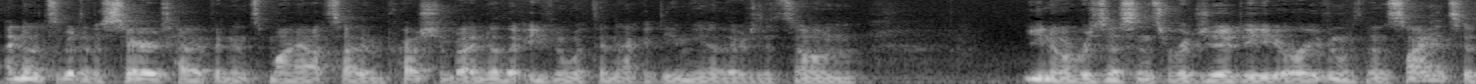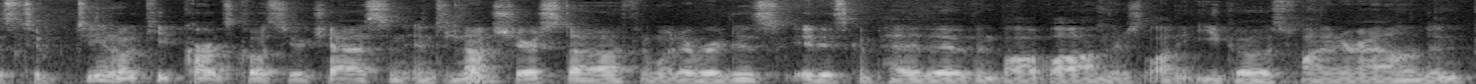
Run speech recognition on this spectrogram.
I know it's a bit of a stereotype and it's my outside impression, but I know that even within academia, there's its own, you know, resistance, rigidity, or even within sciences to, to you know keep cards close to your chest and, and to not share stuff and whatever it is. It is competitive and blah blah blah, and there's a lot of egos flying around, and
